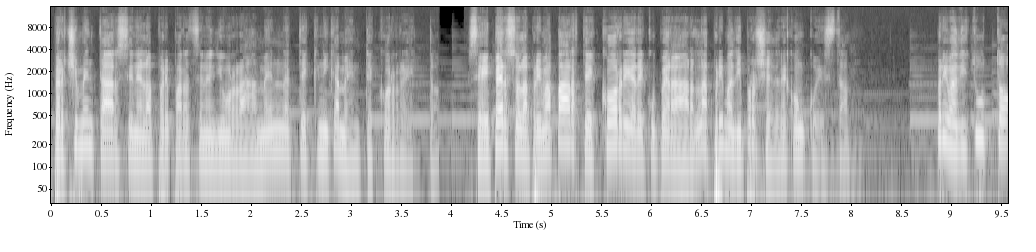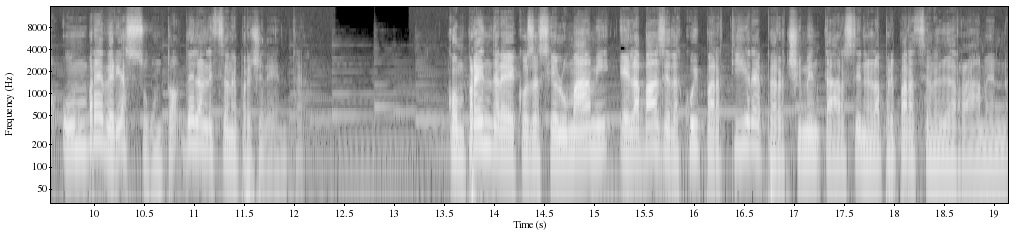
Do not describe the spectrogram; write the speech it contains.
per cimentarsi nella preparazione di un ramen tecnicamente corretto. Se hai perso la prima parte, corri a recuperarla prima di procedere con questa. Prima di tutto, un breve riassunto della lezione precedente. Comprendere cosa sia l'umami è la base da cui partire per cimentarsi nella preparazione del ramen.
